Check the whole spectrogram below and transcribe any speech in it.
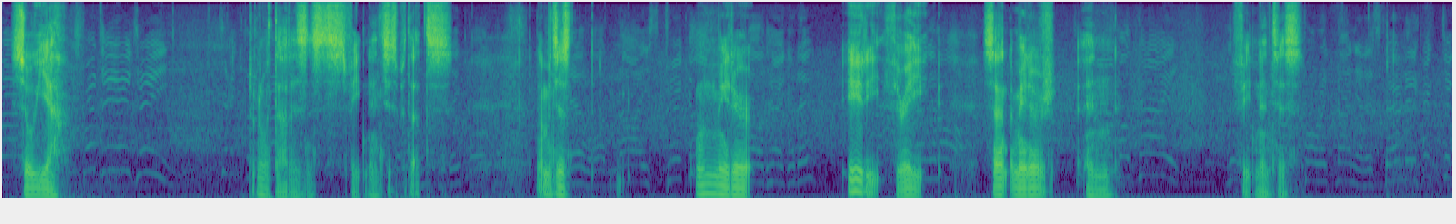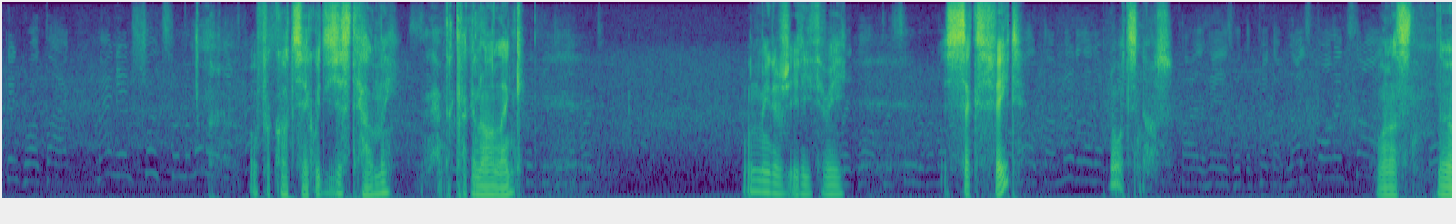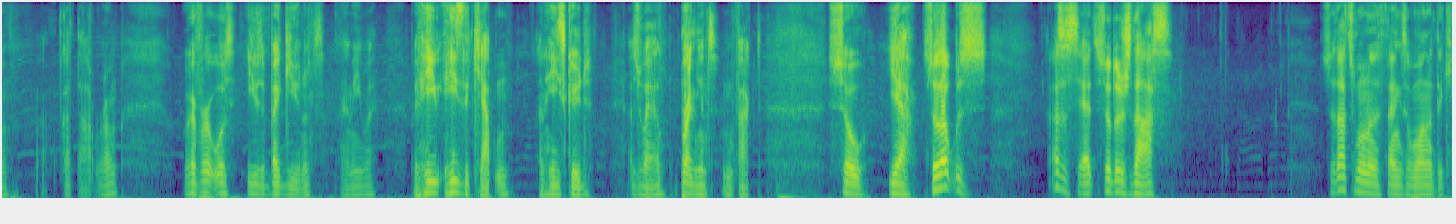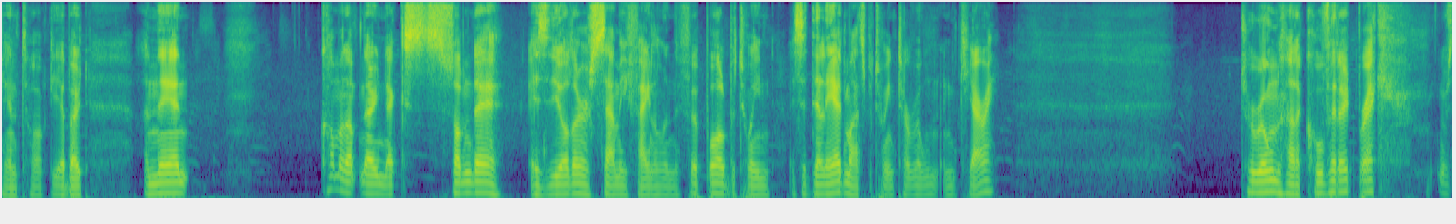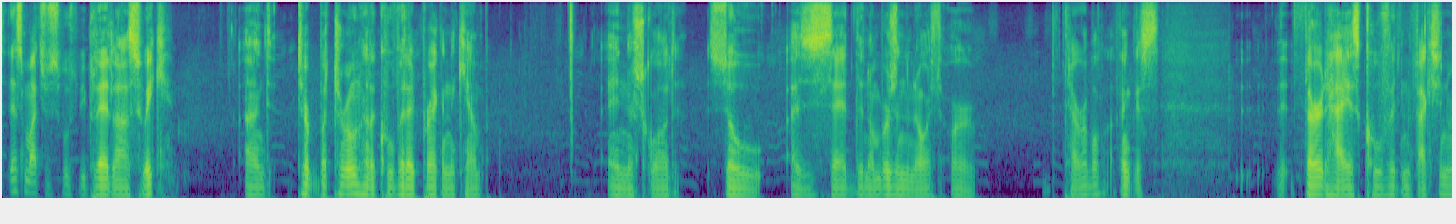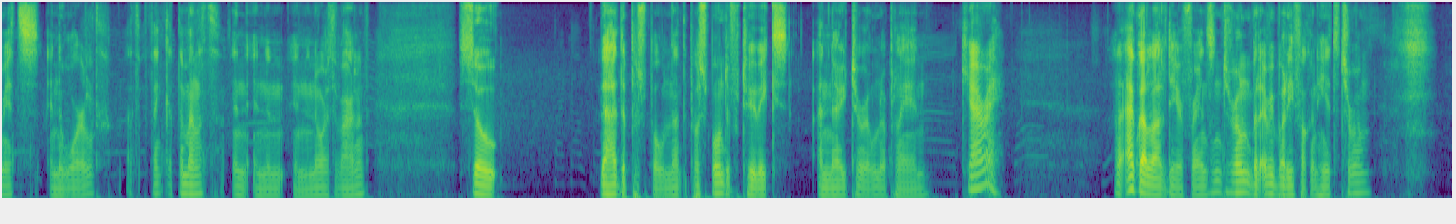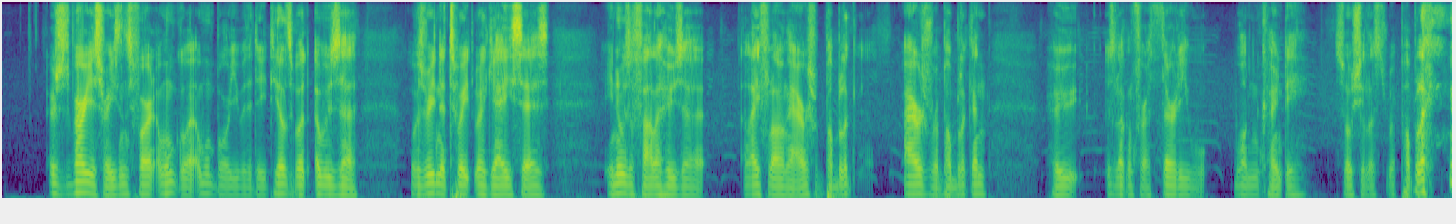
So yeah. Don't know what that is in feet and inches, but that's let me just one meter eighty three centimeters in feet and inches. Oh, for God's sake, would you just tell me? I have to click on all link. One meters eighty three. Six feet? No, it's not. Well, it's, no, I've got that wrong. Whoever it was, he was a big unit anyway. But he he's the captain, and he's good as well. Brilliant, in fact. So yeah, so that was, as I said. So there's that. So that's one of the things I wanted to kind of talk to you about, and then coming up now next Sunday is the other semi-final in the football between. It's a delayed match between Tyrone and Kerry. Tyrone had a COVID outbreak. Was, this match was supposed to be played last week, and but Tyrone had a COVID outbreak in the camp in their squad. So, as said, the numbers in the north are terrible. I think it's the third highest COVID infection rates in the world. I think at the minute in in in the north of Ireland. So they had to postpone that. They postponed it for two weeks, and now Tyrone are playing Kerry. And I've got a lot of dear friends in Tyrone, but everybody fucking hates Tyrone. There's various reasons for it. I won't go. I won't bore you with the details, but it was. Uh, I was reading a tweet where a guy says he knows a fella who's a, a lifelong Irish Republic, Irish Republican, who is looking for a 31 county socialist republic.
